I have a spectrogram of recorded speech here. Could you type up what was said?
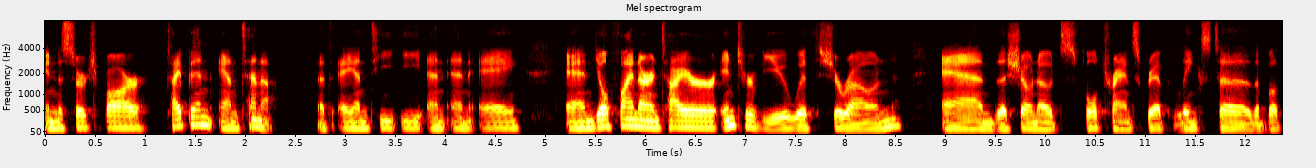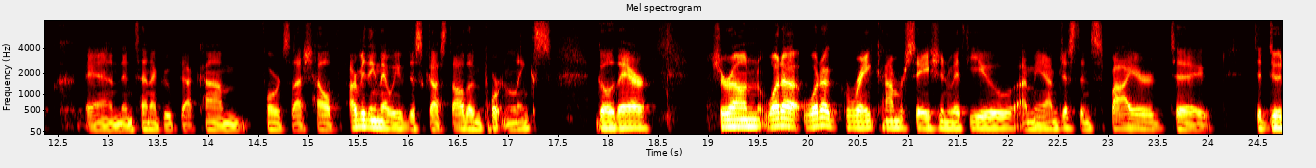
in the search bar, type in antenna. That's A N T E N N A. And you'll find our entire interview with Sharon and the show notes, full transcript, links to the book and antennagroup.com forward slash health. Everything that we've discussed, all the important links go there. Sharon, what a what a great conversation with you. I mean, I'm just inspired to to do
